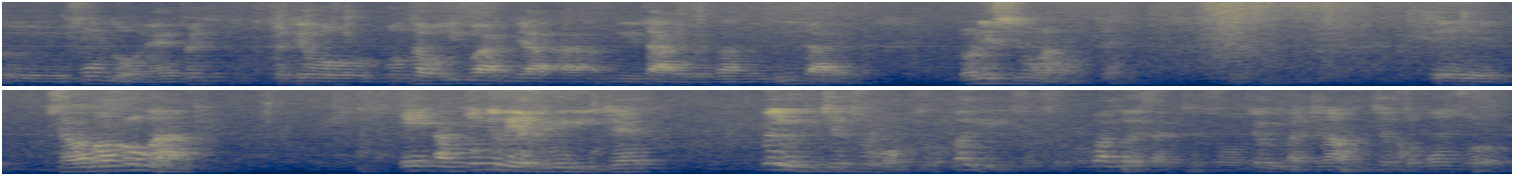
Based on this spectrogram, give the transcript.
eh, Fondone, per- perché ero, montavo di guardia a militare, per l'anno di militare, lo lessi in una notte. E stavamo a Roma e Antonio Verri mi dice, quello è Vincenzo Consolo, ma chi è Vincenzo? Ma dove sta Vincenzo Consolo? Io mi immaginavo Vincenzo Consolo,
